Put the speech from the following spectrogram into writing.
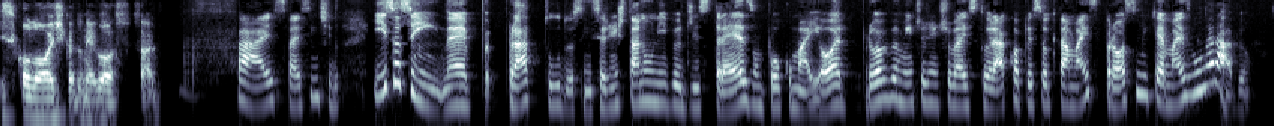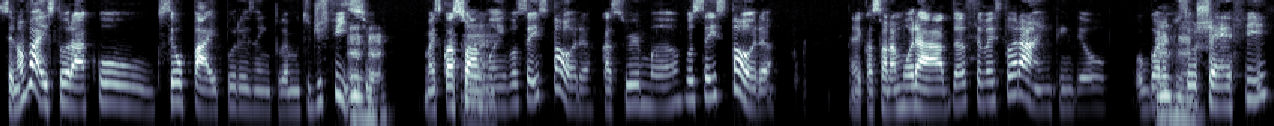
psicológica do negócio, sabe? Faz, faz sentido. Isso, assim, né, para tudo, assim, se a gente tá num nível de estresse um pouco maior, provavelmente a gente vai estourar com a pessoa que tá mais próxima e que é mais vulnerável. Você não vai estourar com seu pai, por exemplo, é muito difícil. Uhum. Mas com a sua uhum. mãe você estoura, com a sua irmã você estoura. É, com a sua namorada você vai estourar, entendeu? Agora uhum. com o seu chefe,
